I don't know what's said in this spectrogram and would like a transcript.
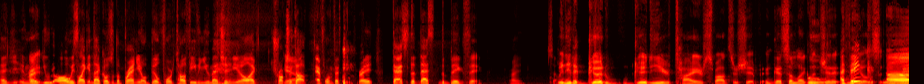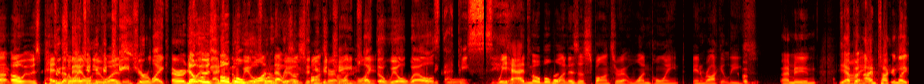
And, you, and Right. you would always like that goes with the brand, you know, built for tough. Even you mentioned, you know, like trucks are tough, F one fifty, right? That's the that's the big thing, right? So We need a good Goodyear tire sponsorship and get some like Ooh. legit I think. wheels Uh, oh, it was Dude, Pennzoil imagine you who could was. change your like. Or no, so it was Mobil One that was a rims and you could sponsor at one point. Like the wheel wells, That'd be that'd be sick. we had Mobil One as a sponsor at one point in Rocket League's. I mean, yeah, but I'm talking like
